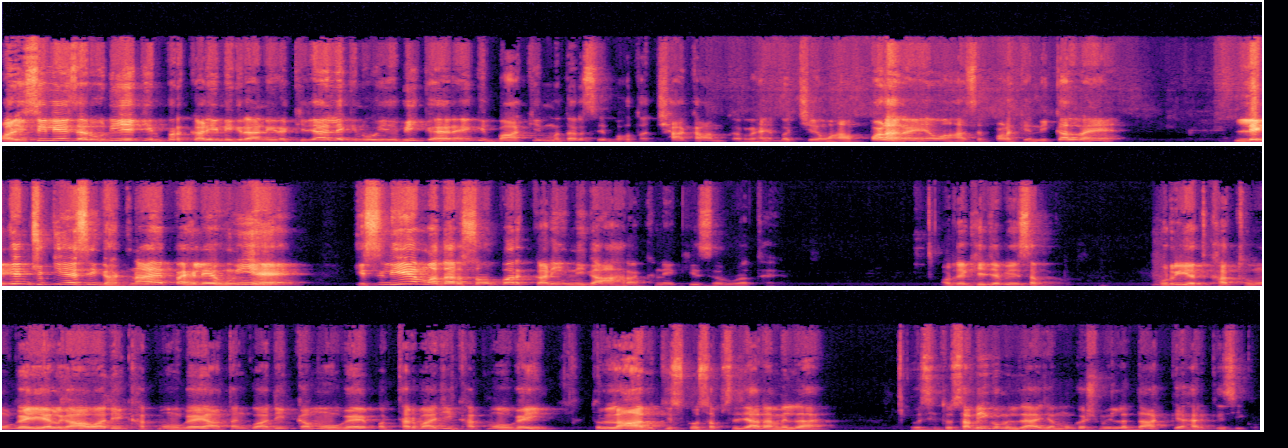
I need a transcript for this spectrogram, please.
और इसीलिए ज़रूरी है कि इन पर कड़ी निगरानी रखी जाए, लेकिन वो ये भी कह रहे हैं कि बाकी मदरसे बहुत अच्छा काम कर रहे हैं, बच्चे वहाँ पढ़ रहे हैं, वहाँ से पढ़ के निकल रहे हैं। लेकिन चूँकि ऐसी घटनाएँ पहले हुई हैं, इसलिए मदरसों पर कड़ी निगाह रखने की ज़रूरत है। और देखिए, जब ये सब हुर्रियत खत्म हो गई अलगाववादी खत्म हो गए, आतंकवादी कम हो गए, पत्थरबाजी खत्म हो गई तो लाभ किसको सबसे ज़्यादा मिल रहा है? वैसे तो सभी को मिल रहा है, जम्मू कश्मीर, लद्दाख के हर किसी को।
